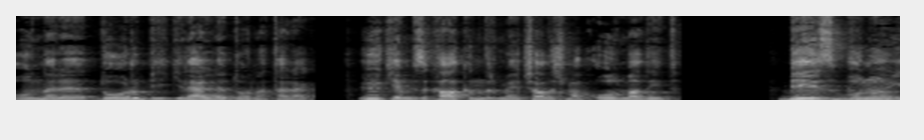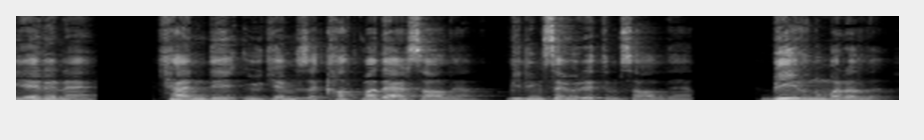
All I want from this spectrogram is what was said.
onları doğru bilgilerle donatarak ülkemizi kalkındırmaya çalışmak olmalıydı. Biz bunun yerine kendi ülkemize katma değer sağlayan, bilimsel üretim sağlayan bir numaralı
